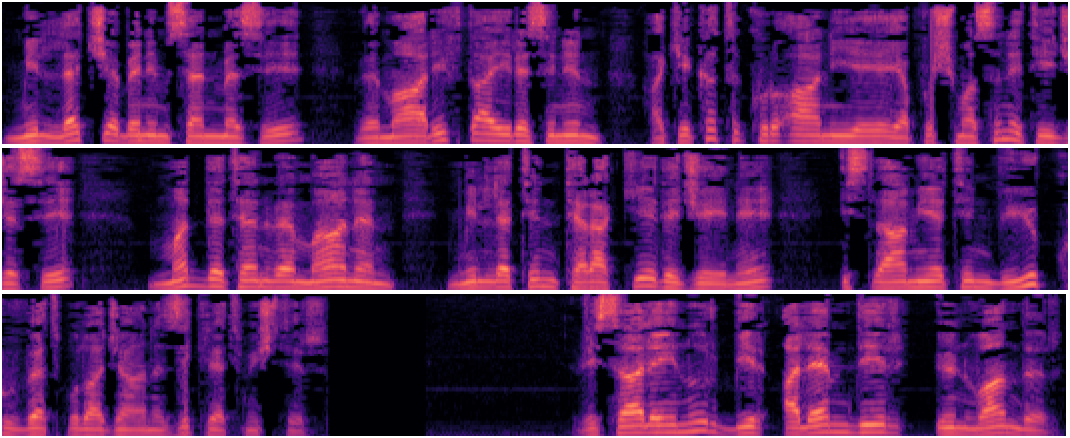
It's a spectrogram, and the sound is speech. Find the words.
milletçe benimsenmesi ve marif dairesinin hakikat-ı Kur'aniyeye yapışması neticesi maddeten ve manen milletin terakki edeceğini, İslamiyetin büyük kuvvet bulacağını zikretmiştir. Risale-i Nur bir alemdir, ünvandır.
